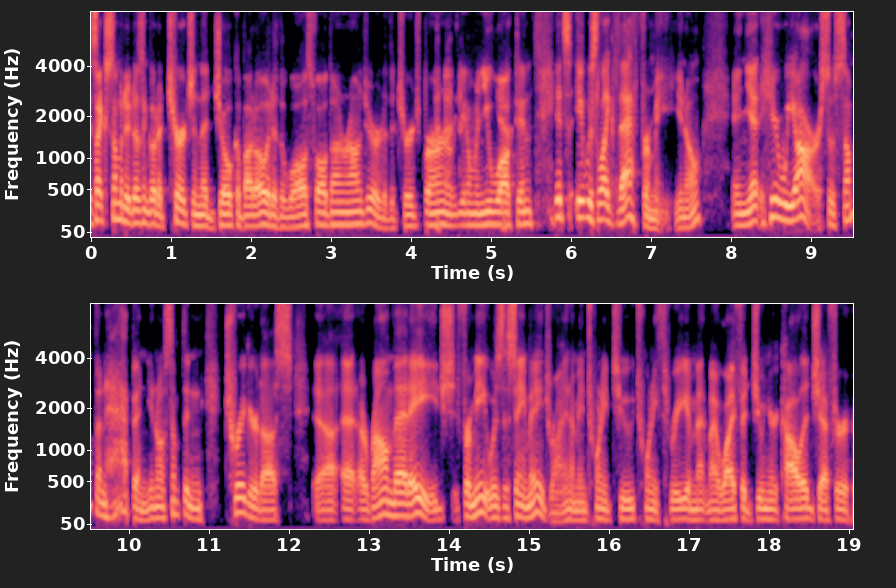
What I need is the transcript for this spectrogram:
it's like someone who doesn't go to church and that joke about, oh, did the walls fall down around you or did the church burn? Or, you know, when you walked in, it's, it was like that for me, you know, and yet here we are. So something happened, you know, something triggered us uh, at around that age. For me, it was the same age, Ryan. I mean, 22, 23. I met my wife at junior college after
